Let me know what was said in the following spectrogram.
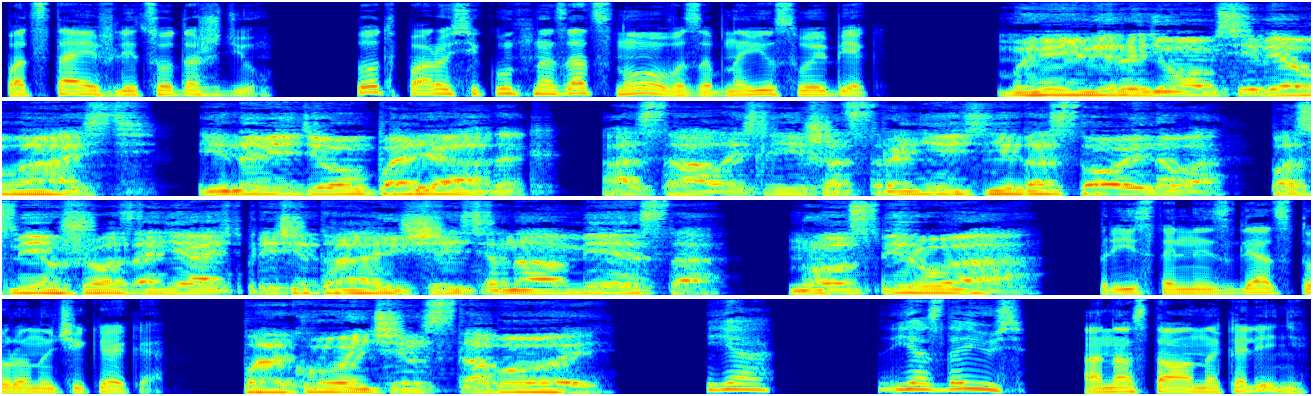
подставив лицо дождю. Тот пару секунд назад снова возобновил свой бег. «Мы вернем себе власть и наведем порядок. Осталось лишь отстранить недостойного, посмевшего занять причитающееся нам место. Но сперва Пристальный взгляд в сторону Чикека. «Покончим с тобой!» «Я... я сдаюсь!» Она встала на колени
